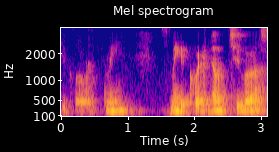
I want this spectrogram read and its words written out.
do Clover. Let me just make a quick note to uh,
